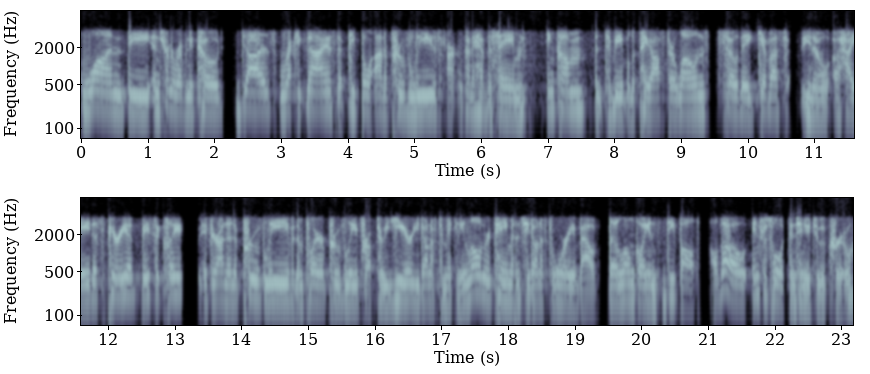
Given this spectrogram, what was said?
one, the Internal Revenue Code does recognize that people on approved leaves aren't going to have the same income and to be able to pay off their loans. So they give us, you know, a hiatus period basically if you're on an approved leave, an employer approved leave for up to a year, you don't have to make any loan repayments. You don't have to worry about the loan going into default, although interest will continue to accrue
